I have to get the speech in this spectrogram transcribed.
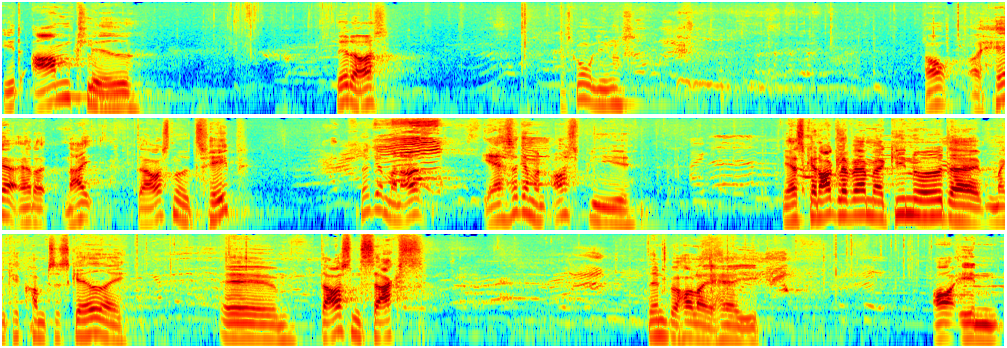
et armklæde. Det er der også. Værsgo, Linus. Og, og her er der... Nej, der er også noget tape. Så kan man også... Ja, så kan man også blive... Jeg skal nok lade være med at give noget, der man kan komme til skade af. Øh, der er også en saks. Den beholder jeg her i. Og en,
